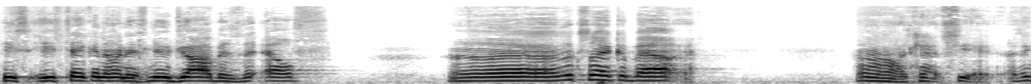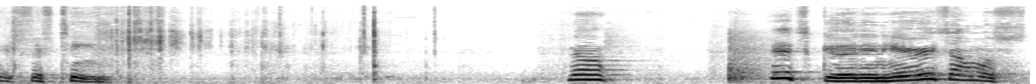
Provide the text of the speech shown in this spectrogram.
He's, he's taking on his new job as the elf. Uh, looks like about, oh, I can't see it. I think it's 15. No, it's good in here. It's almost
